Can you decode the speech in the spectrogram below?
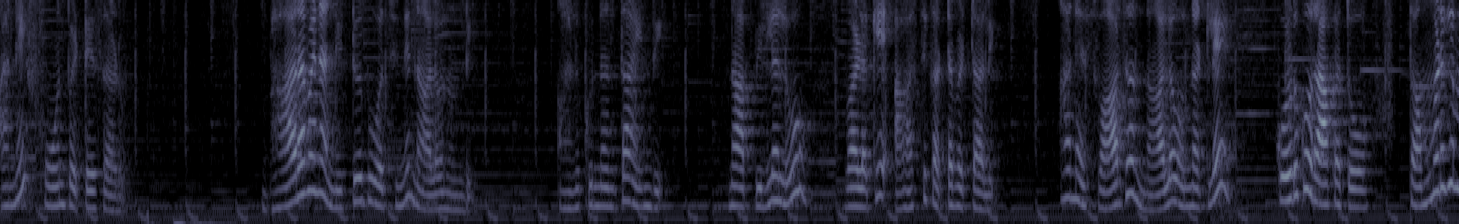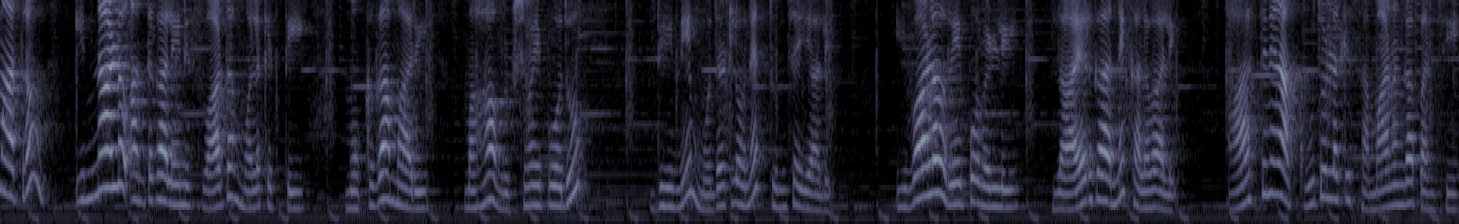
అని ఫోన్ పెట్టేశాడు. భారమైన నిట్టూర్పు వచ్చింది నాలో నుండి. అనుకున్నంత అయింది. నా పిల్లలు వాళ్ళకి ఆస్తి కట్టబెట్టాలి. అనే స్వార్థం నాలో ఉన్నట్లే కొడుకు రాకతో తమ్ముడికి మాత్రం ఇన్నాళ్ళు అంతగా లేని స్వార్థం మొలకెత్తి మొక్కగా మారి మహావృక్షమైపోదు. దీన్ని మొదట్లోనే తుంచెయ్యాలి ఇవాళ రేపో వెళ్ళి లాయర్ గారిని కలవాలి. ఆస్తిని నా కూతుళ్ళకి సమానంగా పంచి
